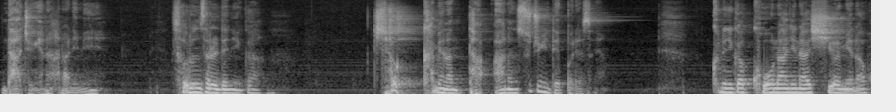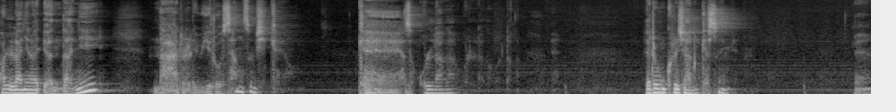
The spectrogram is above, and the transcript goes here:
나중에는 하나님이 서른 살 되니까 척 하면은 다 아는 수준이 돼 버렸어요. 그러니까 고난이나 시험이나 환란이나 연단이 나를 위로 상승시켜요 계속 올라가 올라가 올라가 예. 여러분 그러지 않겠어요? 예.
